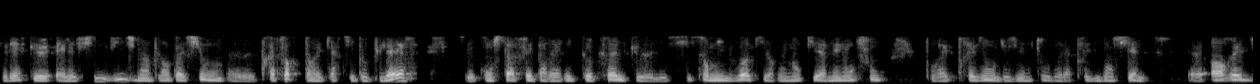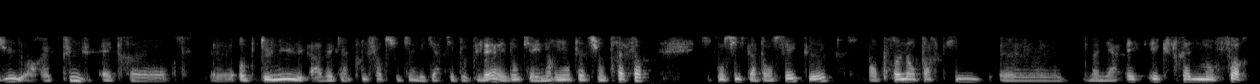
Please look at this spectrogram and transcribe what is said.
C'est-à-dire que LFI vise une implantation euh, très forte dans les quartiers populaires, le constat fait par Éric Coquerel que les 600 000 voix qui auraient manqué à Mélenchon pour être présents au deuxième tour de la présidentielle euh, auraient dû, auraient pu être euh, euh, obtenues avec un plus fort soutien des quartiers populaires. Et donc il y a une orientation très forte qui consiste à penser que en prenant parti euh, de manière e extrêmement forte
